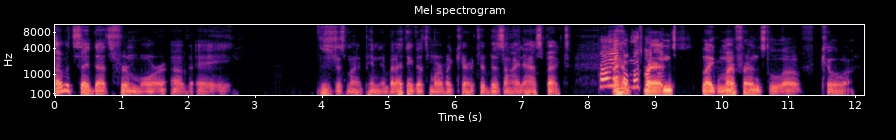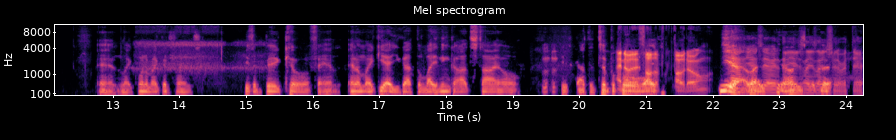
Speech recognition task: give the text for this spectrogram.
I would say that's for more of a this is just my opinion, but I think that's more of a character design aspect. Probably I have most likely. friends like my friends love Killua. And like one of my good friends, he's a big Killua fan. And I'm like, yeah, you got the lightning god style. Mm-mm. He's got the typical I know I saw like- the photo. yeah, yeah, like, yeah, you know, yeah, he's yeah, yeah, the, shit right there.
